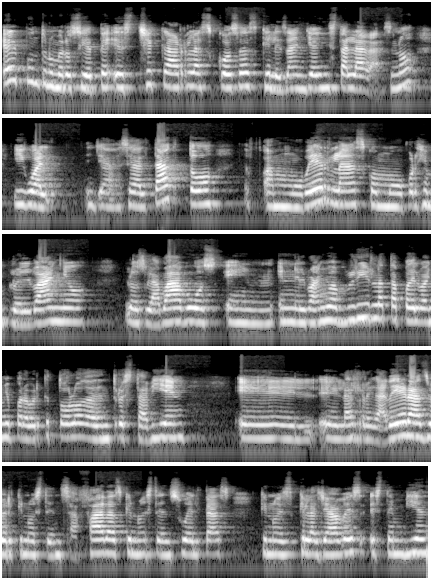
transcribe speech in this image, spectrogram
El punto número 7 es checar las cosas que les dan ya instaladas, ¿no? Igual, ya sea al tacto, a moverlas, como por ejemplo el baño, los lavabos, en, el baño abrir la tapa del baño para ver que todo lo de adentro está bien, las regaderas, ver que no estén zafadas, que no estén sueltas, que, no es, que las llaves estén bien,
